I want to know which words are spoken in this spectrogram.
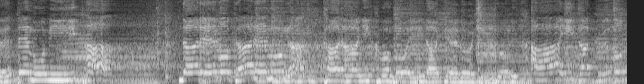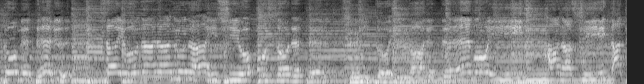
越えても見た。誰も彼もが殻にこもりだけど人に会いたく求めてる。死を恐れてる罪と言われてもいい話したく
